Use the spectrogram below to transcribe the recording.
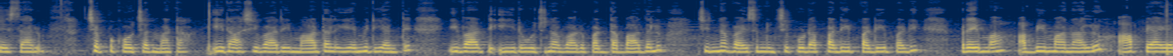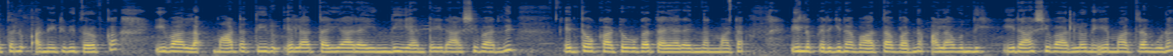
చేశారు. చెప్పుకోవచ్చు అనమాట ఈ రాశి వారి మాటలు ఏమిటి అంటే ఇవాటి ఈ రోజున వారు పడ్డ బాధలు చిన్న వయసు నుంచి కూడా పడి పడి పడి ప్రేమ అభిమానాలు ఆప్యాయతలు అనేటివి దొరక్క ఇవాళ మాట తీరు ఎలా తయారైంది అంటే ఈ రాశి వారిది ఎంతో కటువుగా తయారైందనమాట వీళ్ళు పెరిగిన వాతావరణం అలా ఉంది. ఈ రాశి వారిలో ఏమాత్రం కూడా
